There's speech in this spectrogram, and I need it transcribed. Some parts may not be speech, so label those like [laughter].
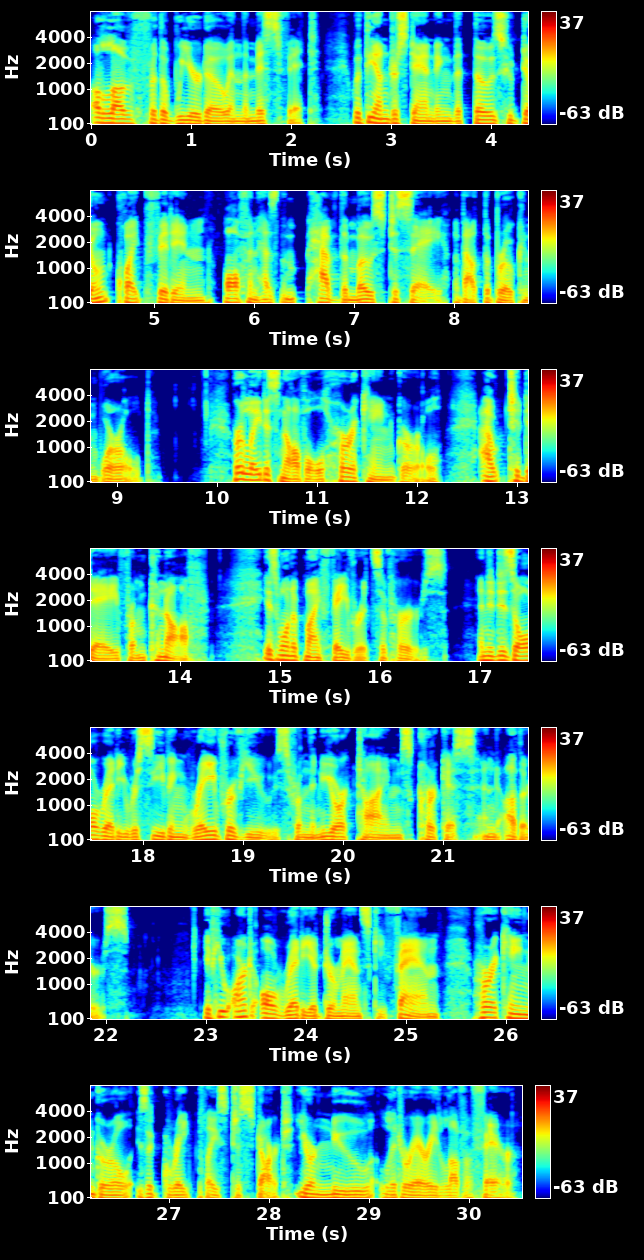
a love for the weirdo and the misfit, with the understanding that those who don't quite fit in often the, have the most to say about the broken world. Her latest novel, Hurricane Girl, out today from Knopf, is one of my favorites of hers, and it is already receiving rave reviews from the New York Times, Kirkus, and others. If you aren't already a Dermansky fan, Hurricane Girl is a great place to start your new literary love affair.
